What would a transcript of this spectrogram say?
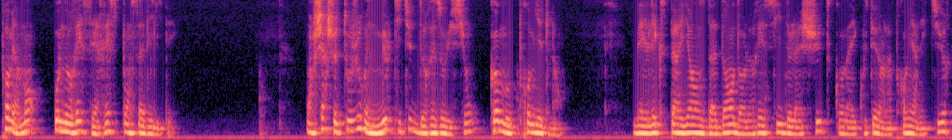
Premièrement, honorer ses responsabilités. On cherche toujours une multitude de résolutions comme au premier de l'an. Mais l'expérience d'Adam dans le récit de la chute qu'on a écouté dans la première lecture,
